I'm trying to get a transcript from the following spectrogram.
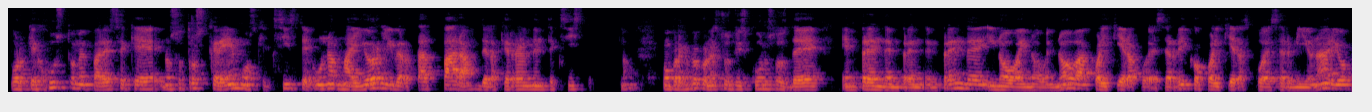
porque justo me parece que nosotros creemos que existe una mayor libertad para de la que realmente existe. Como por ejemplo con estos discursos de emprende, emprende, emprende, innova, innova, innova, cualquiera puede ser rico, cualquiera puede ser millonario,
